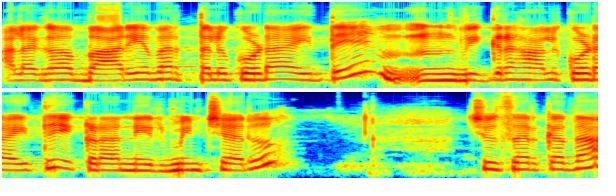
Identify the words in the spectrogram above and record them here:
అలాగా భార్యాభర్తలు కూడా అయితే విగ్రహాలు కూడా అయితే ఇక్కడ నిర్మించారు. చూసారు కదా?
